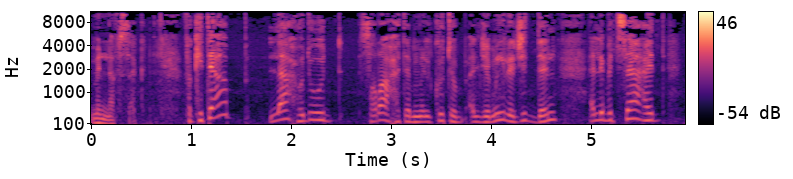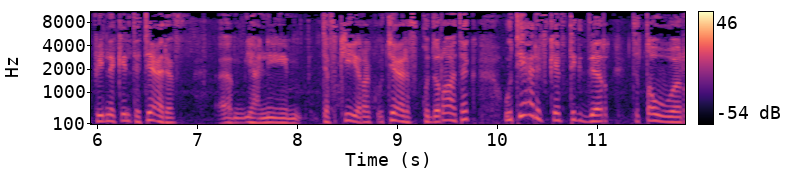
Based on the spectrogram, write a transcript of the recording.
من نفسك. فكتاب لا حدود صراحة من الكتب الجميلة جدا اللي بتساعد في إنك أنت تعرف يعني تفكيرك وتعرف قدراتك وتعرف كيف تقدر تطور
